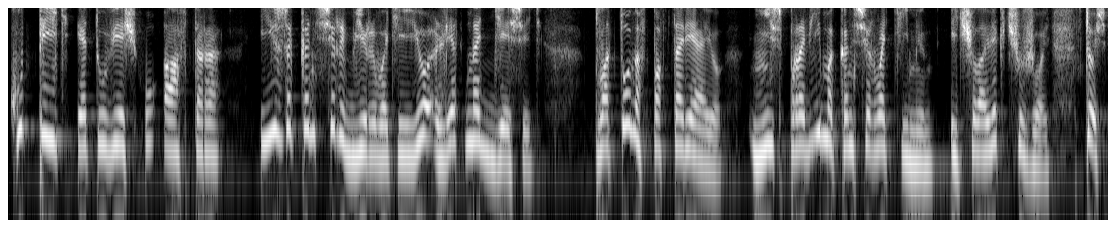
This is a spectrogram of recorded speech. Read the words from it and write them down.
купить эту вещь у автора и законсервировать ее лет на 10. Платонов, повторяю, неисправимо консервативен и человек чужой. То есть,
